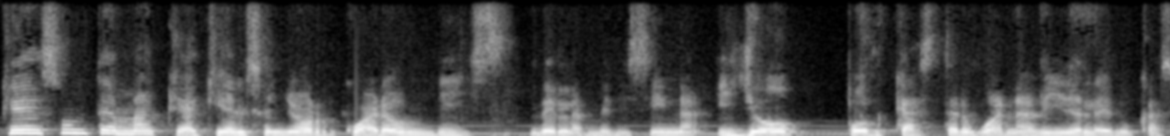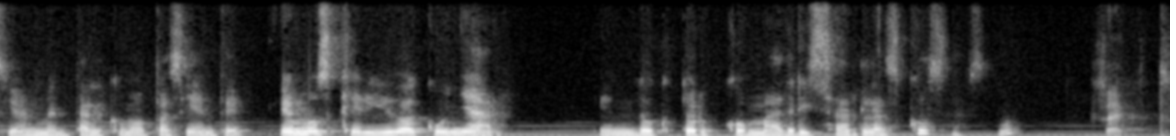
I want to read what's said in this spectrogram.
que es un tema que aquí el señor Cuarón Bis de la medicina y yo, podcaster guanabí de la educación mental como paciente, hemos querido acuñar en doctor comadrizar las cosas, ¿no? Exacto.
